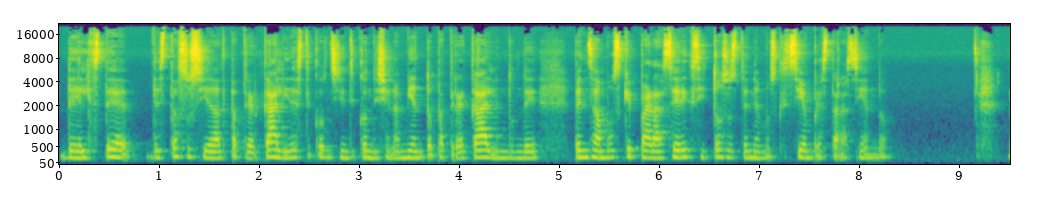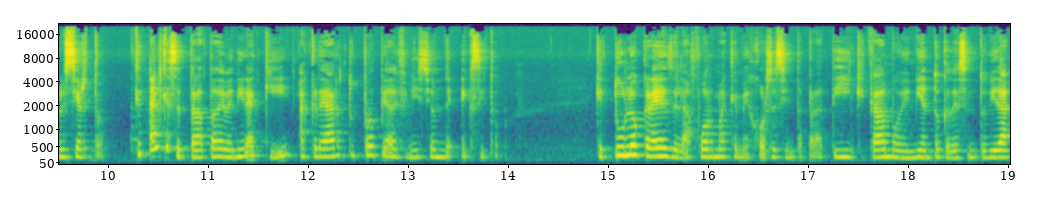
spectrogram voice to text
de, este, de esta sociedad patriarcal y de este condicionamiento patriarcal en donde pensamos que para ser exitosos tenemos que siempre estar haciendo. No es cierto. ¿Qué tal que se trata de venir aquí a crear tu propia definición de éxito? que tú lo crees de la forma que mejor se sienta para ti, que cada movimiento que des en tu vida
